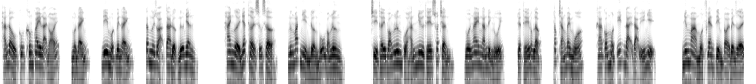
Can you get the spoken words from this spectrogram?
Hắn đầu cũng không quay lại nói, muốn đánh, đi một bên đánh, các ngươi dọa ta được nữ nhân. Hai người nhất thời xứng sở ngưng mắt nhìn đường vũ bóng lưng. Chỉ thấy bóng lưng của hắn như thế xuất trần, ngồi ngay ngắn đỉnh núi, tuyệt thế độc lập, tóc trắng bay múa, khá có một ít đại đạo ý nhị. Nhưng mà một phen tìm tòi bên dưới,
